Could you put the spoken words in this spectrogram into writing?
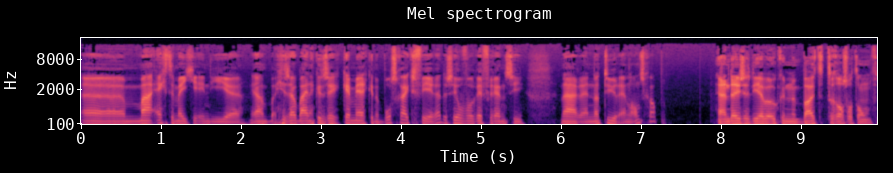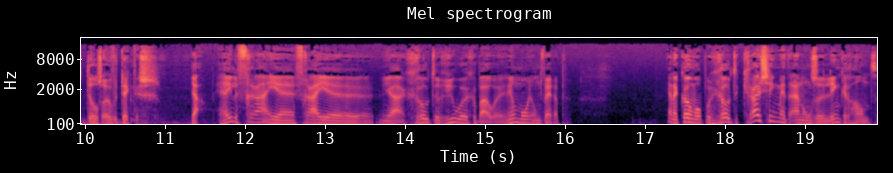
Uh, maar echt een beetje in die, uh, ja, je zou bijna kunnen zeggen, kenmerkende bosrijksfeer. Hè? Dus heel veel referentie naar uh, natuur en landschap. Ja, en deze die hebben ook een buitenterras wat dan deels overdekt is. Ja, hele fraaie, fraaie ja, grote, ruwe gebouwen. Een heel mooi ontwerp. En dan komen we op een grote kruising met aan onze linkerhand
